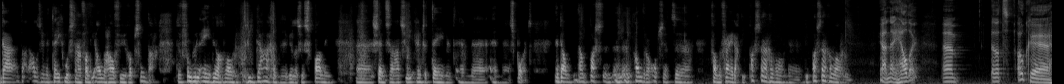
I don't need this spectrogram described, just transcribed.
daar, alles in het teken moet staan van die anderhalf uur op zondag. De Formule 1 wil gewoon drie dagen, willen ze spanning, sensatie, entertainment en, en sport. En dan, dan past een, een, een andere opzet uh, van de vrijdag, die past daar gewoon, uh, die past daar gewoon in. Ja, nee, helder. Uh, wat ook uh,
